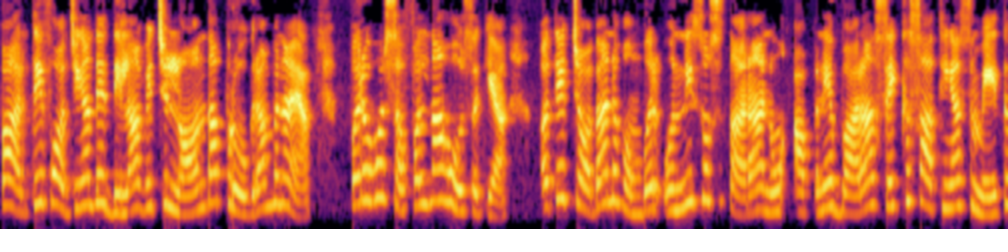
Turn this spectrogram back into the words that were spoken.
ਭਾਰਤੀ ਫੌਜੀਆਂ ਦੇ ਦਿਲਾਂ ਵਿੱਚ ਲਾਉਣ ਦਾ ਪ੍ਰੋਗਰਾਮ ਬਣਾਇਆ, ਪਰ ਉਹ ਸਫਲ ਨਾ ਹੋ ਸਕਿਆ ਅਤੇ 14 ਨਵੰਬਰ 1917 ਨੂੰ ਆਪਣੇ 12 ਸਿੱਖ ਸਾਥੀਆਂ ਸਮੇਤ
